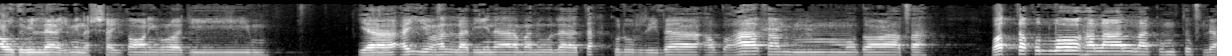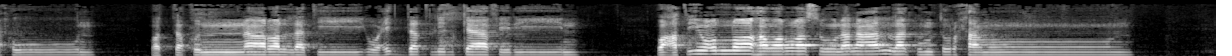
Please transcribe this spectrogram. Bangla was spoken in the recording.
أعوذ بالله من الشيطان الرجيم يا أيها الذين آمنوا لا تأكلوا الربا أضعافا مضاعفة واتقوا الله لعلكم تفلحون واتقوا النار التي أعدت للكافرين وأطيعوا الله والرسول لعلكم ترحمون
